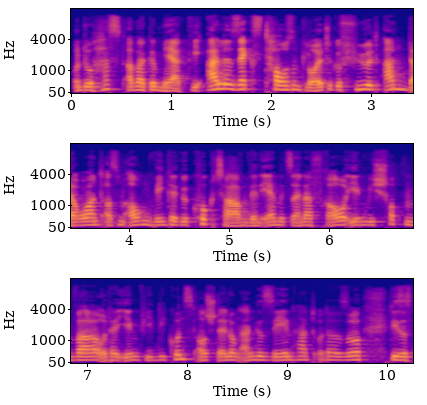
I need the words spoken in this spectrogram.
Und du hast aber gemerkt, wie alle 6000 Leute gefühlt andauernd aus dem Augenwinkel geguckt haben, wenn er mit seiner Frau irgendwie shoppen war oder irgendwie die Kunstausstellung angesehen hat oder so. Dieses,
